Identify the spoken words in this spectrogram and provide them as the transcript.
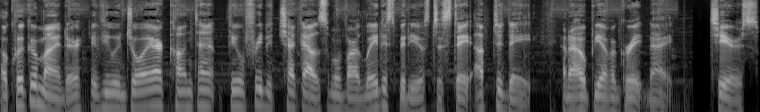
A quick reminder if you enjoy our content, feel free to check out some of our latest videos to stay up to date, and I hope you have a great night. Cheers.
